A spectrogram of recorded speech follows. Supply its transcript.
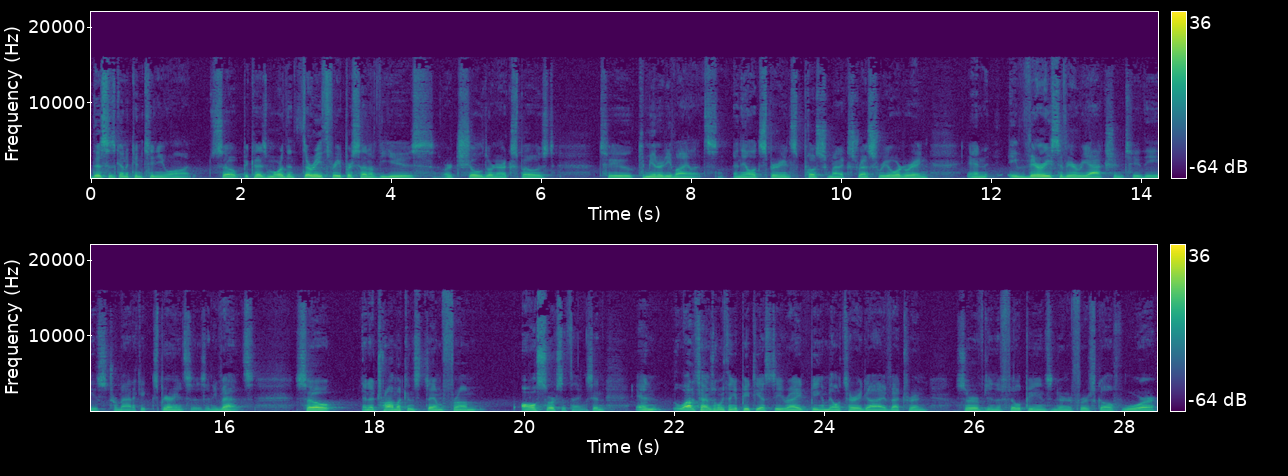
this is going to continue on. So, because more than 33% of youths or children are exposed to community violence, and they'll experience post traumatic stress reordering and a very severe reaction to these traumatic experiences and events. So, and a trauma can stem from all sorts of things. And and a lot of times when we think of PTSD, right, being a military guy, veteran, served in the Philippines during the first Gulf War,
